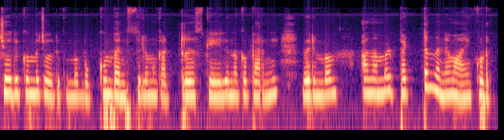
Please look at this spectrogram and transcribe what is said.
ചോദിക്കുമ്പോൾ ചോദിക്കുമ്പോൾ ബുക്കും പെൻസിലും കട്ടർ സ്കെയിലും എന്നൊക്കെ പറഞ്ഞ് വരുമ്പം അത് നമ്മൾ പെട്ടെന്ന് തന്നെ വാങ്ങിക്കൊടുക്കും.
